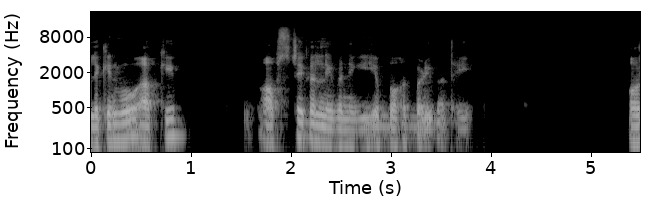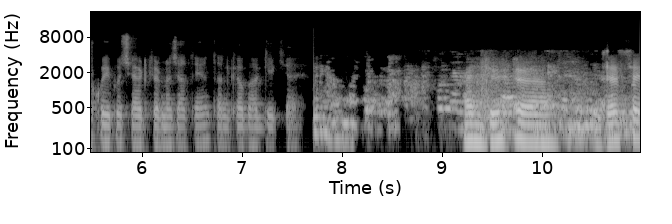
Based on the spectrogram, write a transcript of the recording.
लेकिन वो आपकी ऑब्स्टिकल नहीं बनेगी ये बहुत बड़ी बात है और कोई कुछ ऐड करना चाहते हैं? तन का भाग्य क्या है? जी जैसे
